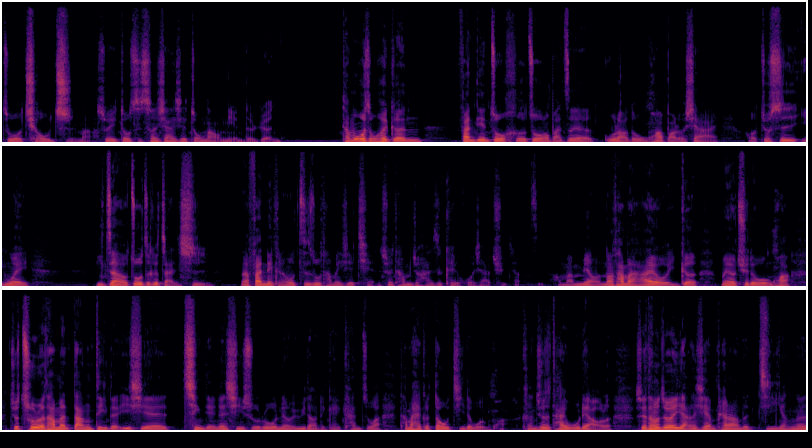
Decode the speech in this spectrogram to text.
做求职嘛，所以都只剩下一些中老年的人。他们为什么会跟饭店做合作，然后把这个古老的文化保留下来，哦，就是因为你只要有做这个展示，那饭店可能会资助他们一些钱，所以他们就还是可以活下去，这样子，好蛮妙的。那他们还有一个蛮有趣的文化，就除了他们当地的一些庆典跟习俗，如果你有遇到，你可以看之外，他们还有个斗鸡的文化，可能就是太无聊了，所以他们就会养一些很漂亮的鸡，可能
